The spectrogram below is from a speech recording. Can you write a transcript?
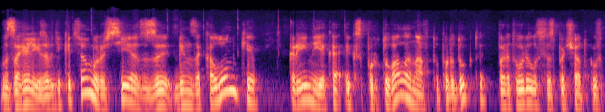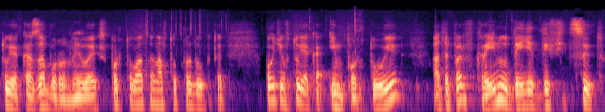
Взагалі, завдяки цьому Росія з бензоколонки країни, яка експортувала нафтопродукти, перетворилася спочатку в ту, яка заборонила експортувати нафтопродукти, потім в ту, яка імпортує, а тепер в країну, де є дефіцит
